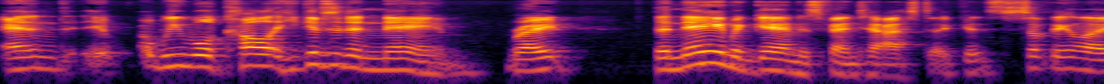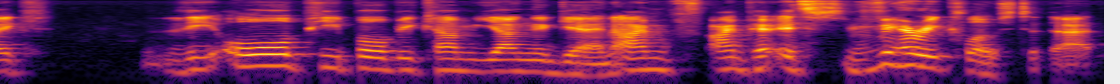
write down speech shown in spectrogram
and it, we will call it, he gives it a name, right? The name again is fantastic. It's something like the old people become young again. I'm, I'm, it's very close to that.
